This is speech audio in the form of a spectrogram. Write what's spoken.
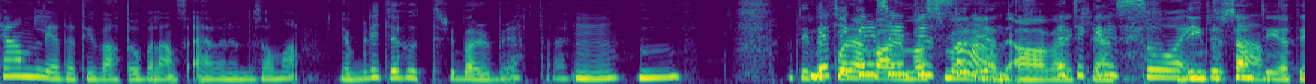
kan leda till vata-obalans även under sommaren. Jag blir lite huttrig bara du berättar. Mm. Att Men jag inte få det är så varma smörjan. Ja, Jag tycker det är så det intressant. är att det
